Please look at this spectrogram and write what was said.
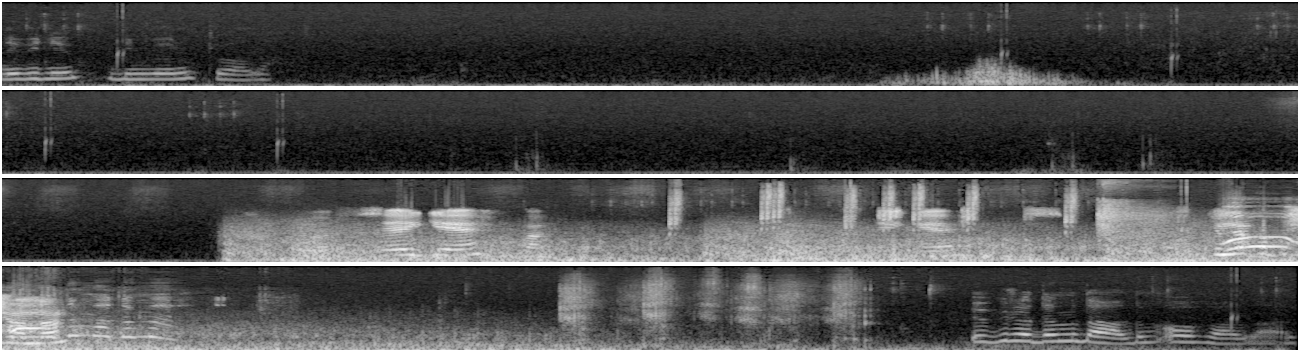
Ne bileyim bilmiyorum ki valla. SG bak. SG Kimle kapışıyorsun lan? Aldım adamı. Öbür adamı da aldım. Oh vallahi.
